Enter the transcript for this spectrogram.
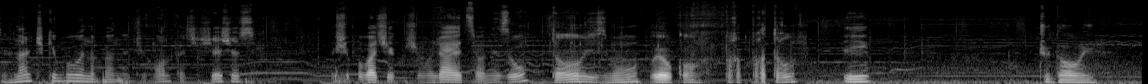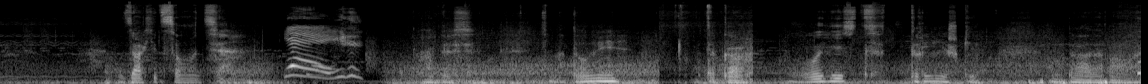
сигнальчики були, напевно, чи гонка, чи ще щось. Якщо побачу, що валяється внизу, то візьму вилку про- протру і чудовий захід сонця. Єй! А десь санаторії. Така вологість трішки додавалась. Такої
